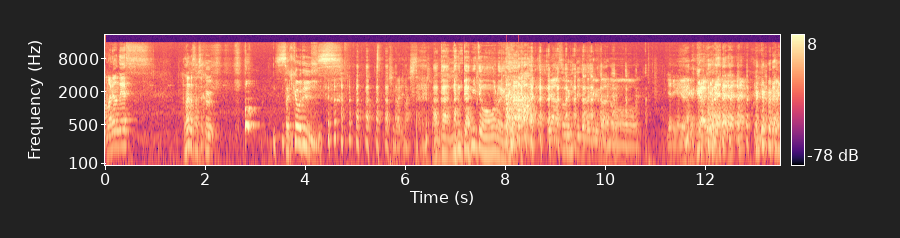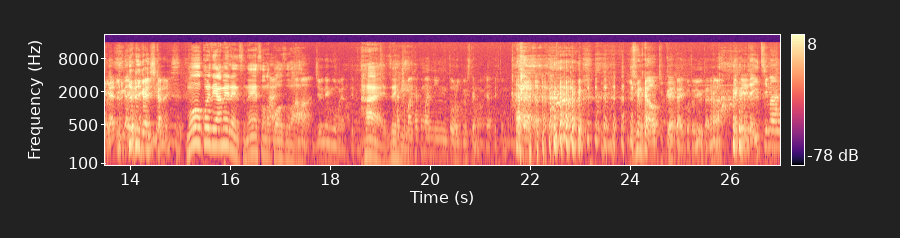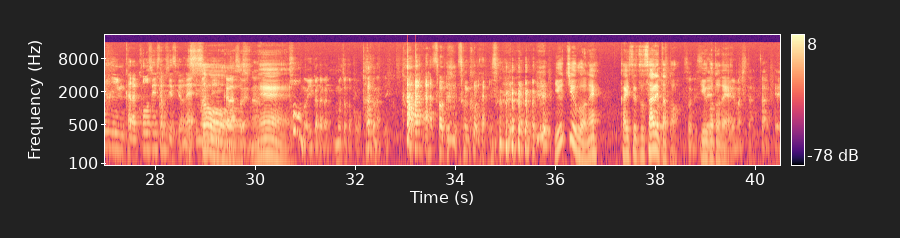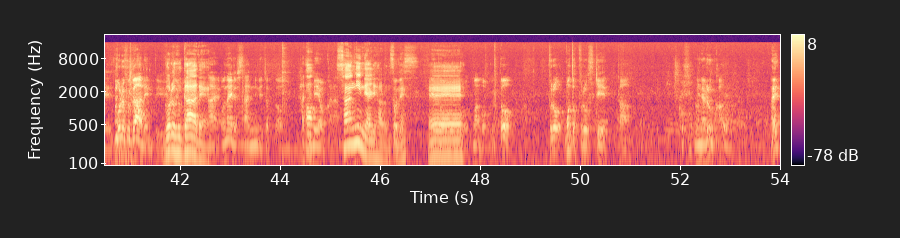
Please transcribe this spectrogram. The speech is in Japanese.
ハマリオンです。花が咲く咲川です。決まりましたねあかん。何回見てもおもろいわ。いやそう言っていただけるとあのやりがいやりがいが。ありますやりがい。やりがいしかないです。もうこれでやめれんすねそのポーズいまあはまあ10年後もやってるんで。はい、ぜひ。100万100万人登録してもやってると思う。夢は大きく。でかいこと言うたな。逆にじゃあ1万人から更新してほしいですけどね。1万人からそうやな。ねポーの言い方がもうちょっとこう高くなっていく。そそこなんです。YouTube をね開設されたということで。ゴルフガーデンという。ゴルフガーデン、はい。同い年3人でちょっと始めようかなと。3人でやりはるんですね。そうです。へえっとまあ僕とプロ元プロスケーターになるんか？はい。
